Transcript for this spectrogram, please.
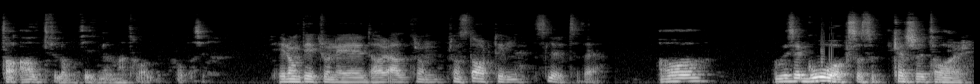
ta allt för lång tid med de här talen, hoppas jag. Hur lång tid tror ni det tar allt från, från start till slut? Så att säga? Ja, om vi ska gå också så kanske det tar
